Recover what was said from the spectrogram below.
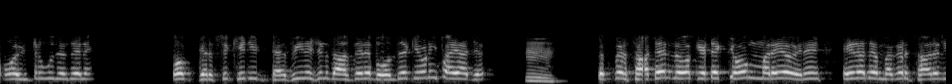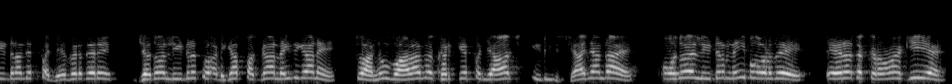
ਉਹ ਇੰਟਰਵਿਊ ਦਿੰਦੇ ਨੇ? ਉਹ ਗੁਰਸਿੱਖੀ ਦੀ ਡੈਫੀਨੇਸ਼ਨ ਦੱਸਦੇ ਨੇ ਬੋਲਦੇ ਕਿਉਂ ਨਹੀਂ ਪਾਏ ਅੱਜ? ਹੂੰ। ਤੇ ਫਿਰ ਸਾਡੇ ਲੋਕ ਏਡੇ ਕਿਉਂ ਮਰੇ ਹੋਏ ਨੇ? ਇਹਨਾਂ ਦੇ ਮਗਰ ਸਾਰੇ ਲੀਡਰਾਂ ਦੇ ਭੱਜੇ ਫਿਰਦੇ ਨੇ। ਜਦੋਂ ਲੀਡਰ ਤੁਹਾਡੀਆਂ ਪੱਗਾਂ ਲੈਂਦੀਆਂ ਨੇ ਤੁਹਾਨੂੰ ਵਾਲਾਂ ਤੋਂ ਖੜ ਕੇ ਪੰਜਾਬ 'ਚ ਢੀਸਿਆ ਜਾਂਦਾ ਹੈ ਉਦੋਂ ਇਹ ਲੀਡਰ ਨਹੀਂ ਬੋਲਦੇ। ਇਹਨਾਂ ਤੋਂ ਕਰਾਉਣਾ ਕੀ ਹੈ?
